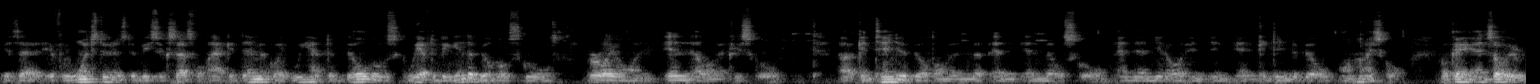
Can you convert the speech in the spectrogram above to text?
is that if we want students to be successful academically, we have to build those, we have to begin to build those schools early on in elementary school, uh, continue to build on in, in, in middle school, and then, you know, in, in, and continue to build on high school. Okay, and so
